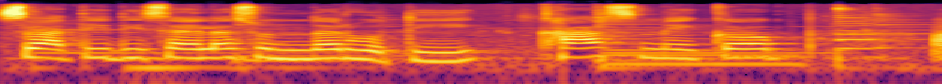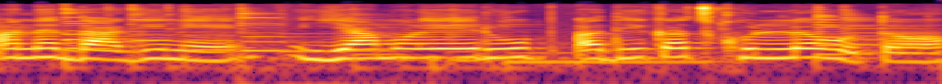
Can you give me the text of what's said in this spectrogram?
स्वाती दिसायला सुंदर होती. खास मेकअप अन दागिने. यामुळे रूप अधिकच खुल्लं होतं.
